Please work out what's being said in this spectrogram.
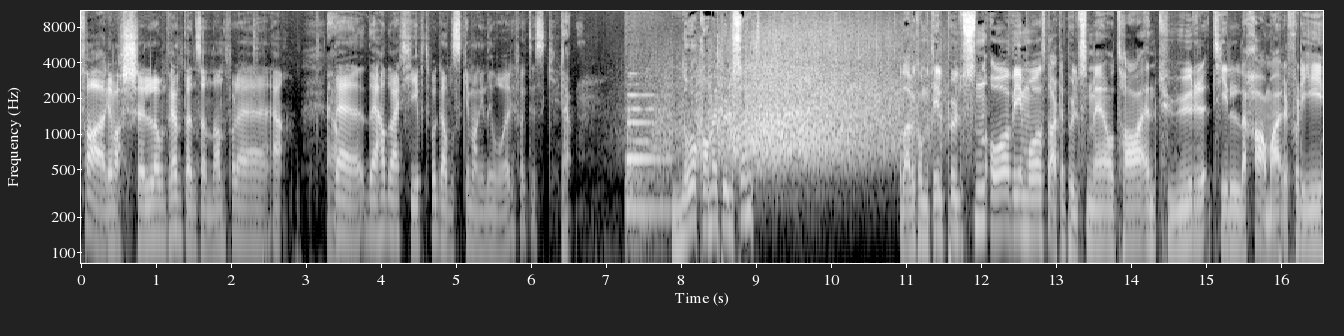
farevarsel omtrent den søndagen. For det, ja. Ja. Det, det hadde vært kjipt på ganske mange nivåer, faktisk. Nå kommer pulsen. Og da har vi kommet til pulsen, og vi må starte pulsen med å ta en tur til Hamar, fordi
